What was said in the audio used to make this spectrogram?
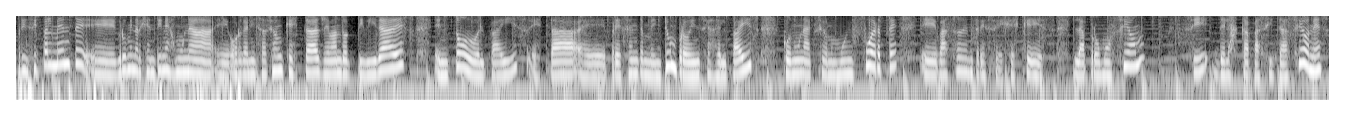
Principalmente, eh, Grooming Argentina es una eh, organización que está llevando actividades en todo el país, está eh, presente en 21 provincias del país con una acción muy fuerte eh, basada en tres ejes, que es la promoción, de las capacitaciones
